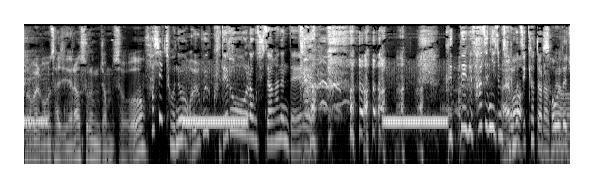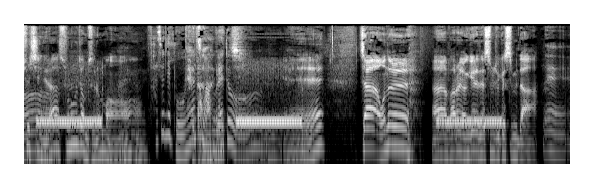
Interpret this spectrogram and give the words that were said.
졸업 앨범 사진이랑 수능 점수. 사실 저는 얼굴 그대로라고 주장하는데 그때 그 사진이 좀 잘못 뭐 찍혔더라고요. 서울대 출신이라 수능 점수는 뭐. 사진을 보호해야죠 대단하겠지. 아무래도. 예. 자, 오늘 아, 바로 연결이 됐으면 좋겠습니다. 네,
